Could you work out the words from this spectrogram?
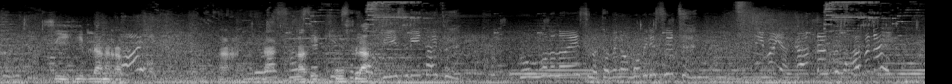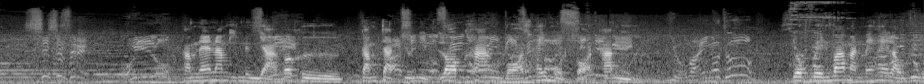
フージャ4ฮิตแล้วนะครับ อ่านั่นเรติดปุ๊บละคำแนะนำอีกหนึ่งอย่างก็คือกำจัดยูนิตรอบข้างบอสให้หมดก่อนท่านยกเว้นว่ามันไม่ให้เรายุ่ง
